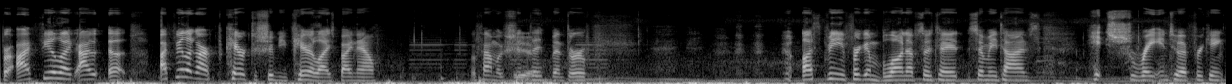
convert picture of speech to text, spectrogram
Bro, I feel like I, uh, I feel like our character should be paralyzed by now, with how much shit Yeah. they've been through. Us being freaking blown up so, so many times, hit straight into a freaking,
